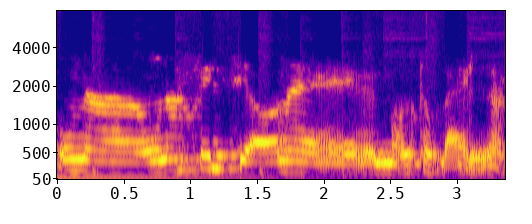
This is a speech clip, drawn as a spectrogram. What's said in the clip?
una, un'affezione molto bella.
